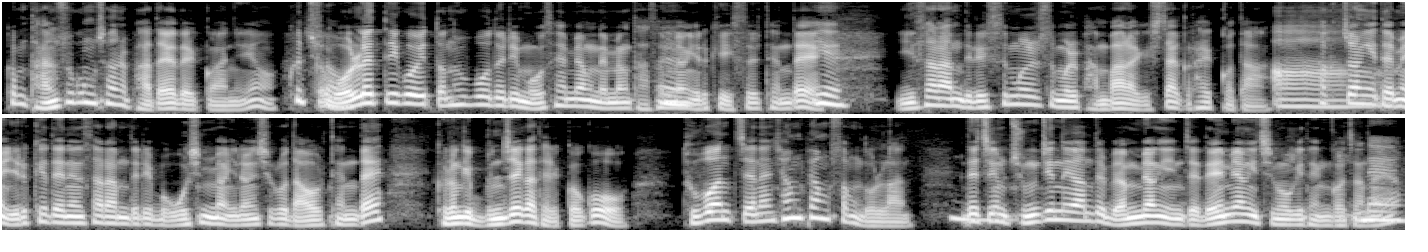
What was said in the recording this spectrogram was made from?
그럼 단수 공천을 받아야 될 거 아니에요. 그렇죠. 그러니까 원래 뛰고 있던 후보들이 뭐 세 명, 네 명, 다섯 명 네. 이렇게 있을 텐데 예. 이 사람들이 스물스물 반발하기 시작을 할 거다. 아. 확정이 되면 이렇게 되는 사람들이 뭐 50명 이런 식으로 나올 텐데 그런 게 문제가 될 거고 두 번째는 형평성 논란. 근데 음. 지금 중진 의원들 몇 명이 이제 네 명이 지목이 된 거잖아요. 네.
